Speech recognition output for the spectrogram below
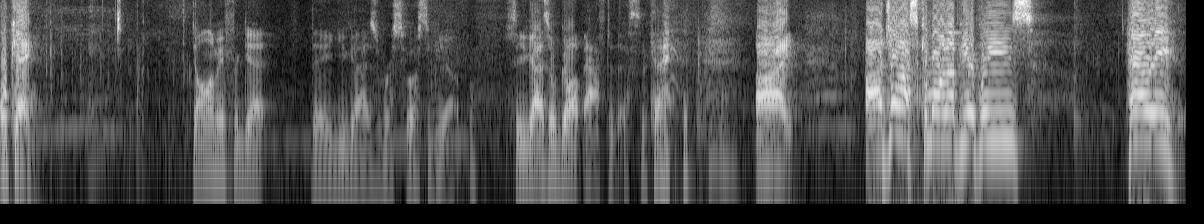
Okay. Don't let me forget that you guys were supposed to be up. So you guys will go up after this, okay? All right. Uh, Joss, come on up here, please. Harry.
